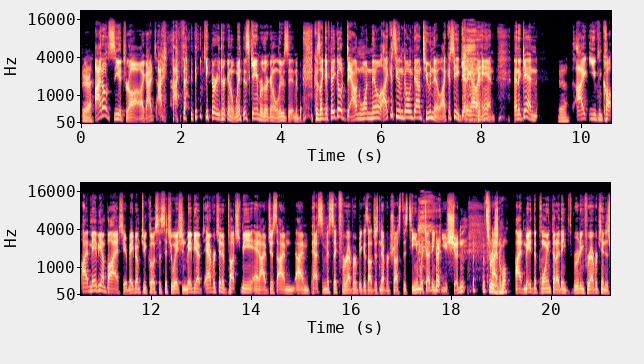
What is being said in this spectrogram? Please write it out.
Yeah. I don't see a draw. Like I, I, I think they're either going to win this game or they're going to lose it. Because like if they go down one 0 I could see them going down two 0 I could see it getting out of hand. And again, Yeah. I you can call. I, maybe I'm biased here. Maybe I'm too close to the situation. Maybe I've, Everton have touched me, and I've just I'm I'm pessimistic forever because I'll just never trust this team, which I think you shouldn't. That's reasonable. I've made the point that I think rooting for Everton is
